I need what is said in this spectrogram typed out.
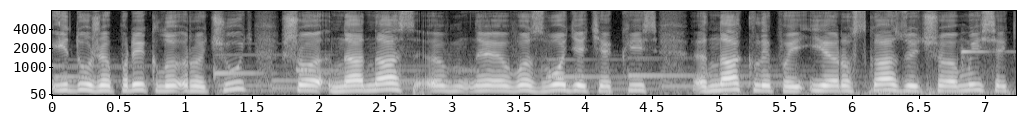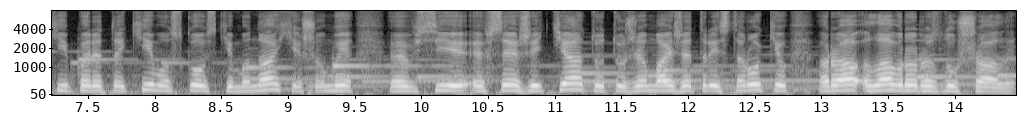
І дуже прикро чуть, що на нас ем, е, возводять якісь наклепи і розказують, що ми сякі перед такі московські монахи, що ми е, всі все життя тут уже майже 300 років лавру роздушали.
